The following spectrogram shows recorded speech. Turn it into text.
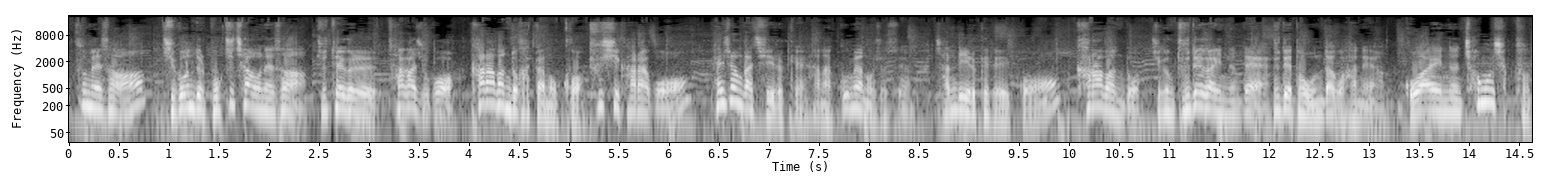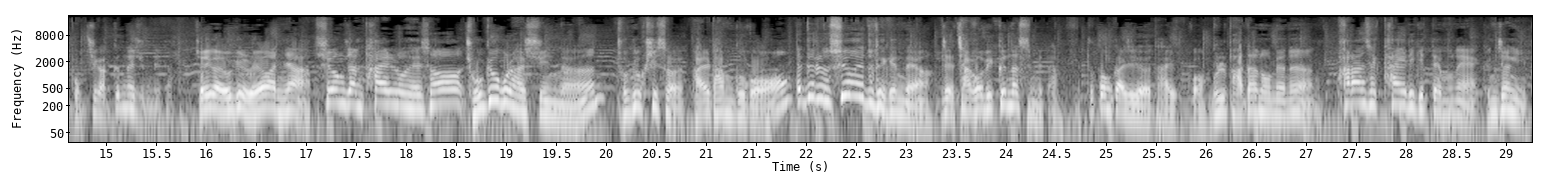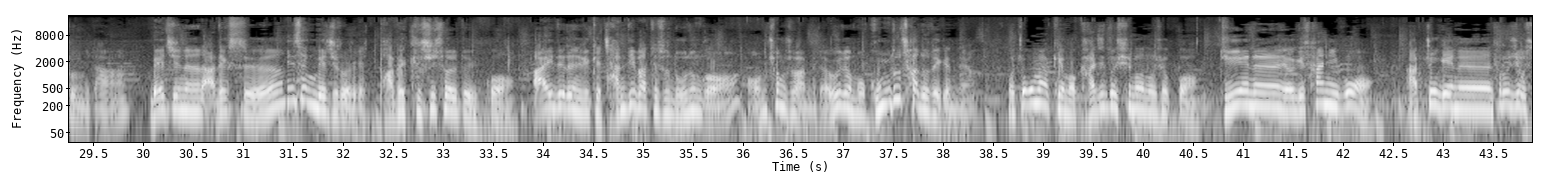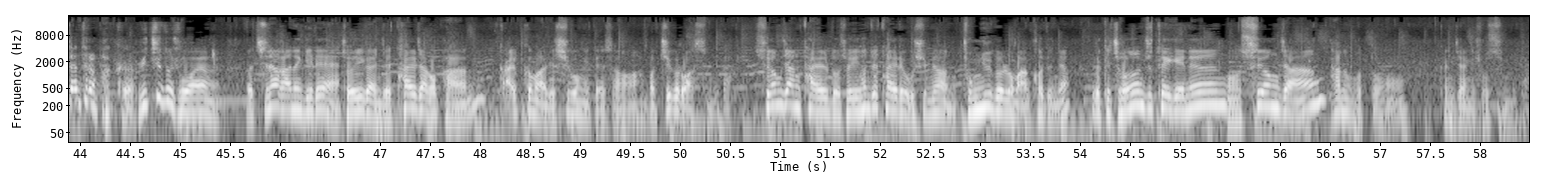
청우식품에서 직원들 복지 차원에서 주택을 사가지고 카라반도 갖다 놓고 휴식하라고 펜션 같이 이렇게 하나 꾸며 놓으셨어요. 잔디 이렇게 돼 있고 카라반도 지금 두 대가 있는데 두 대 더 온다고 하네요. 고아에 있는 청우식품 복지가 끝내줍니다. 저희가 여길 왜 왔냐? 수영장 타일로 해서 조격을 할 수 있는 조격 시설 발 담그고 애들은 수영해도 되겠네요. 이제 작업이 끝났습니다. 뚜껑까지 다 있고 물 받아 놓으면은 파란색 타일이기 때문에 굉장히 이쁩니다. 매지는 아덱스 흰색 매지로 이렇게 바베큐 시설도 있고 아이들은 이렇게 잔디밭에서 노는 거 엄청 좋아합니다. 여기도 뭐 공도 차도 되겠네요. 뭐 조그맣게 뭐 가지도 심어 놓으셨고 뒤에는 여기 산이고 앞쪽에는 프로지오 센트럴 파크 위치도 좋아요. 지나가는 길에 저희가 이제 타일 작업한 깔끔하게 시공이 돼서 한번 찍으러 왔습니다. 수영장 타일도 저희 현대 타일에 오시면 종류별로 많거든요. 이렇게 전원주택에는 어, 수영장 하는 것도 굉장히 좋습니다.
